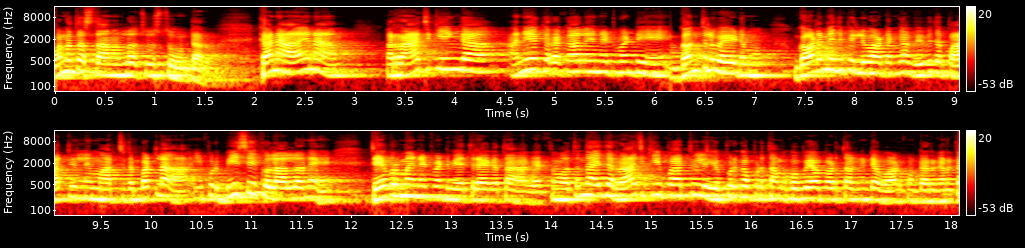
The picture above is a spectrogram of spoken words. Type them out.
ఉన్నత స్థానంలో చూస్తూ ఉంటారు. కానీ ఆయన రాజకీయంగా అనేక రకాలైనటువంటి గంతులు వేయడము గోడ మీద పిల్లివాటంగా వివిధ పార్టీలని మార్చడం పట్ల ఇప్పుడు బీసీ కులాల్లోనే తీవ్రమైనటువంటి వ్యతిరేకత వ్యక్తమవుతుంది. అయితే రాజకీయ పార్టీలు ఎప్పటికప్పుడు తమకు ఉపయోగపడతాడంటే వాడుకుంటారు కనుక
